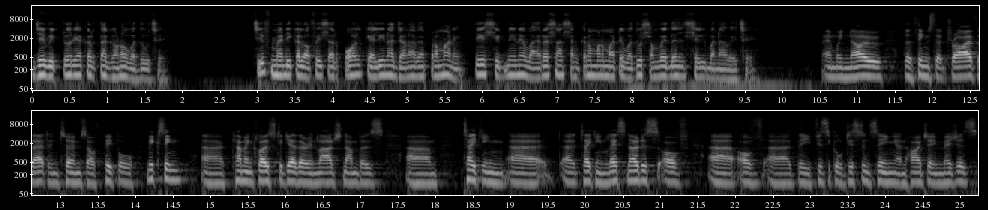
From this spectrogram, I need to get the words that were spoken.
જે વિક્ટોરિયા કરતાં ઘણો વધુ છે. ચીફ મેડિકલ ઓફિસર પોલ કેલીના જણાવ્યા પ્રમાણે તે સિડનીને વાયરસના સંક્રમણ માટે વધુ સંવેદનશીલ બનાવે છે And we know the things that drive that in terms of people mixing, uh, coming close together in large numbers, um, taking, uh, uh, taking less notice of, uh, of uh, the physical distancing and hygiene measures.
